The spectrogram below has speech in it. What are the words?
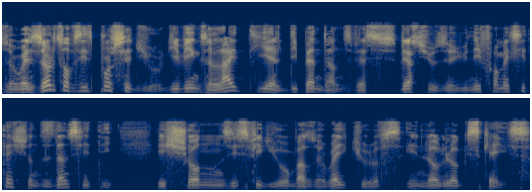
The results of this procedure giving the light yield dependence versus the uniform excitation density is shown in this figure by the red curves in log-log scales.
